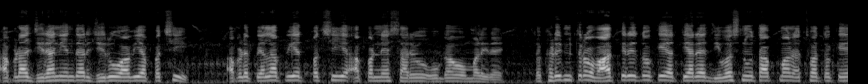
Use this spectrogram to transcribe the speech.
આપણા જીરાની અંદર જીરું આવ્યા પછી આપણે પહેલાં પિયત પછી આપણને સારો ઉગાવો મળી રહે. તો ખેડૂત મિત્રો, વાત કરીએ તો કે અત્યારે દિવસનું તાપમાન અથવા તો કે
